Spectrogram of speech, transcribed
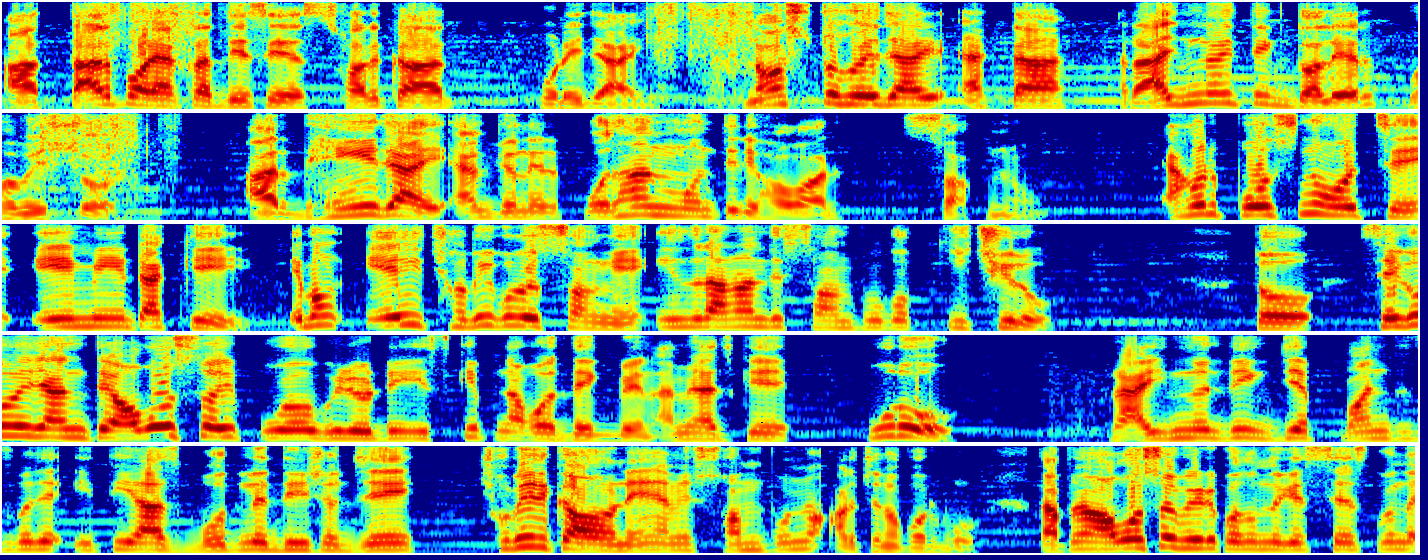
আর তারপর একটা দেশের সরকার পড়ে যায়। নষ্ট হয়ে যায় একটা রাজনৈতিক দলের ভবিষ্যৎ। আর ভেঙে যায় একজনের প্রধানমন্ত্রী হওয়ার স্বপ্ন। এখন প্রশ্ন হচ্ছে, এই মেয়েটা কে? এবং এই ছবিগুলোর সঙ্গে ইন্দিরা গান্ধীর সম্পর্ক কী ছিল? তো সেগুলো জানতে অবশ্যই পুরো ভিডিওটি স্কিপ না করে দেখবেন। আমি আজকে পুরো রাজনৈতিক যে পঞ্চাশ বছর ইতিহাস বদলে দিয়েছে যে ছবির কারণে আমি সম্পূর্ণ আলোচনা করব। তো আপনারা অবশ্যই ভিডিও প্রথম থেকে শেষ পর্যন্ত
